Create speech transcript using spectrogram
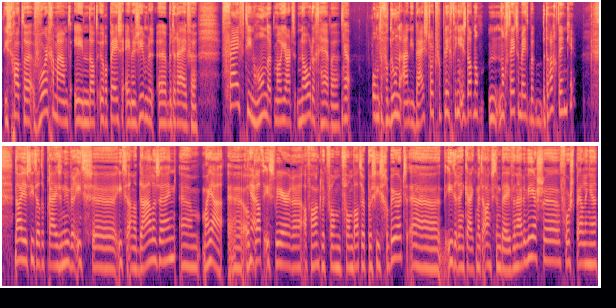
Die schatte vorige maand in dat Europese energiebedrijven 1500 miljard nodig hebben. Ja om te voldoen aan die bijstortverplichtingen. Is dat nog, nog steeds een beetje bedrag, denk je? Nou, je ziet dat de prijzen nu weer iets, uh, iets aan het dalen zijn. Um, maar ja, uh, ook ja. dat is weer uh, afhankelijk van, van wat er precies gebeurt. iedereen kijkt met angst en beven naar de weersvoorspellingen.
